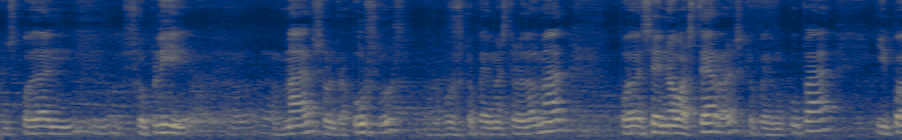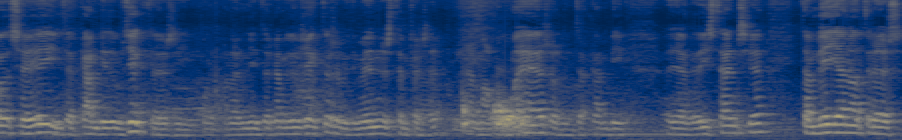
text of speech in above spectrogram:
ens poden suplir el mar són recursos, els recursos que podem extreure del mar, poden ser noves terres que podem ocupar i pot ser intercanvi d'objectes. I quan parlem d'intercanvi d'objectes, evidentment estem pensant en el comerç, en l'intercanvi a llarga distància. També hi ha altres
